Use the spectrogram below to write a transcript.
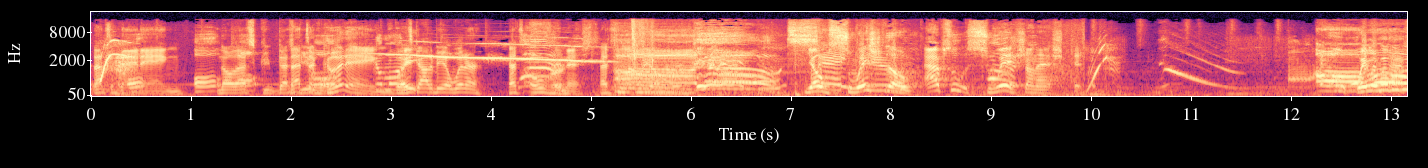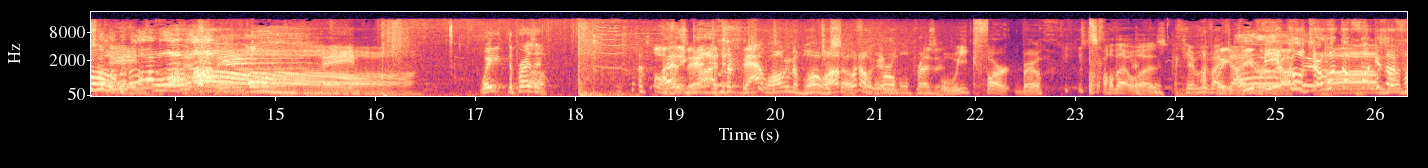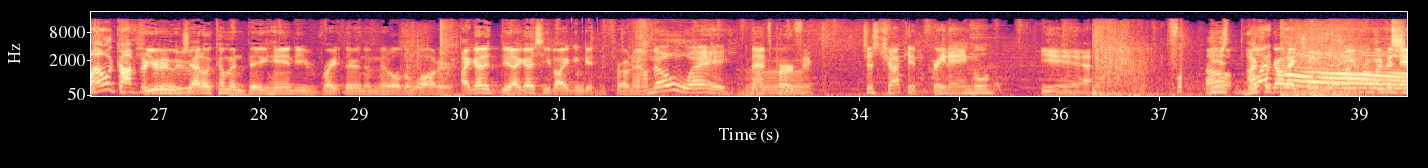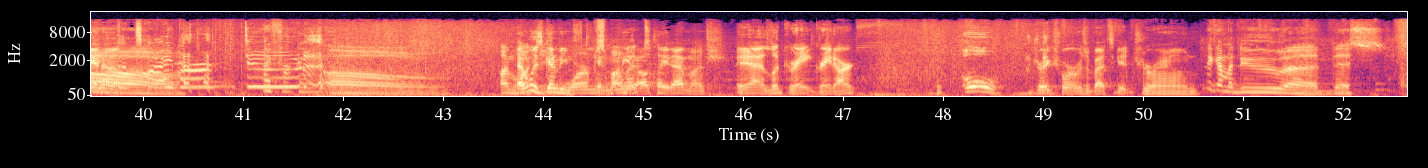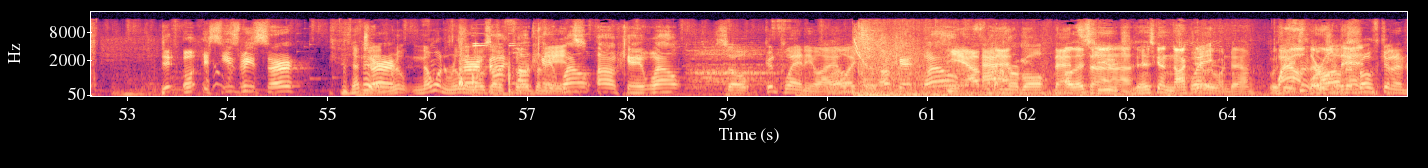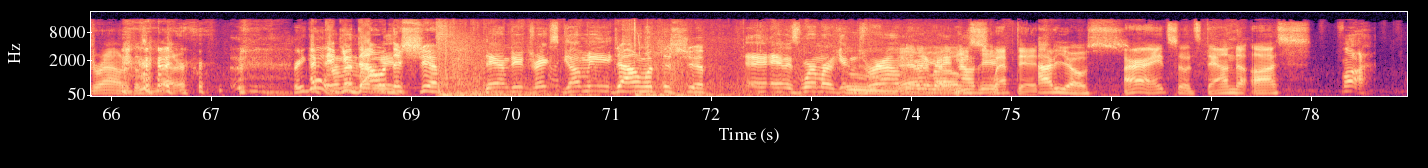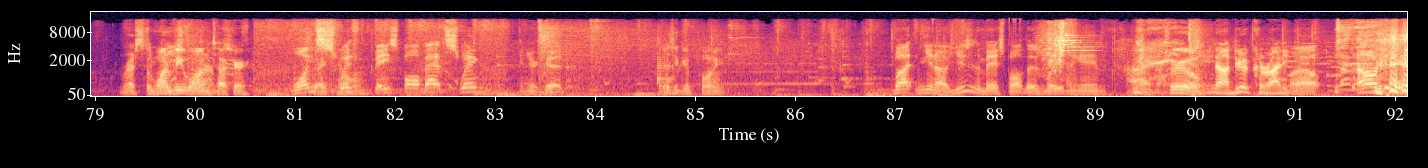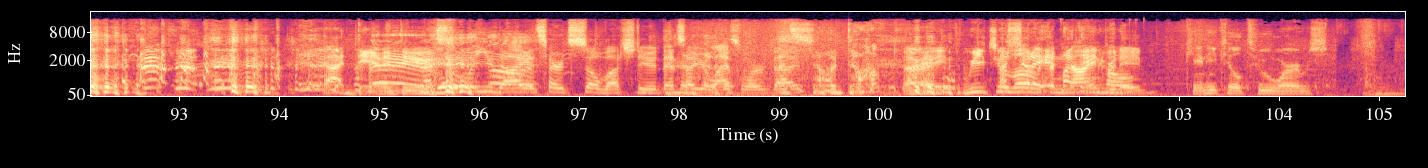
That's a bad ang. Oh, No, that's oh, that's, That's a good ang. Come on. Wait. It's got to be a winner. That's over. missed. That's literally Ah, over. Yo, swish though. Absolute swish on that shit. Oh, Wait, wait, wait, wait, wait, wait, wait, wait. Oh. Wait, the present. Oh, That's it. God. It took that long to blow up. a What a horrible present. Weak fart, bro. That's all that was. I can't believe I Wait, died. vehicle Vehicle Vehicle drone. What the fuck is a Um, helicopter gonna Huge. do? That'll come in big handy right there in the middle of the water. I gotta, dude, I gotta see if I can get the throw now. No way. That's perfect. Just chuck it. Great angle. Yeah. He's- Oh, I forgot I changed the timer on my banana. I forgot. Oh. Unlucky. That was gonna be Worms fucking money. moment. I'll tell you that much. Yeah, it looked great. Great art. Oh, Drake's Short was about to get drowned. I think I'm gonna do uh, this. Di- oh, excuse me, sir. Is that Sir. real- no one really Sir, knows how to throw okay, grenades. well, okay, well, so good plan, Eli. I like this. okay, well. Yeah. that- Admirable. Oh, that's, uh, huge. Then it's gonna knock wait. the other one down. Wow, the they're all Well, explosion. they're both gonna drown. It doesn't matter. Pretty I good. think you Remember down with the ship. Damn, dude, Drake's got me Down with the ship. and, and his worm are getting drowned there in it right go. now, You dude. swept it. Adios. All right, so it's down to us. Fuck. Rest The one v one, Tucker. One Should I kill swift baseball bat swing, and you're good. That is a good point. But you know, using the baseball, there's late in the game. I know. True. No, do a karate Well, oh, kick. Okay. God damn it, dude. that's the way you die. It hurts so much, dude. That's how your last worm dies. That's dies. so dumb. All right. We too I low with the nine grenade. Can he kill two worms?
